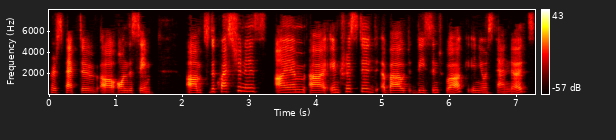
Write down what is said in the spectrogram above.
perspective on the same. Um, so the question is, I am uh, interested about decent work in your standards,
